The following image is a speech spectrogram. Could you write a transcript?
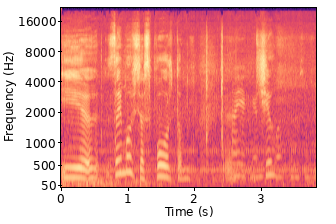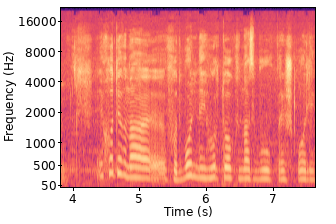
І займався спортом. вчив. Е, Ходив на е, футбольний гурток, у нас був при школі.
